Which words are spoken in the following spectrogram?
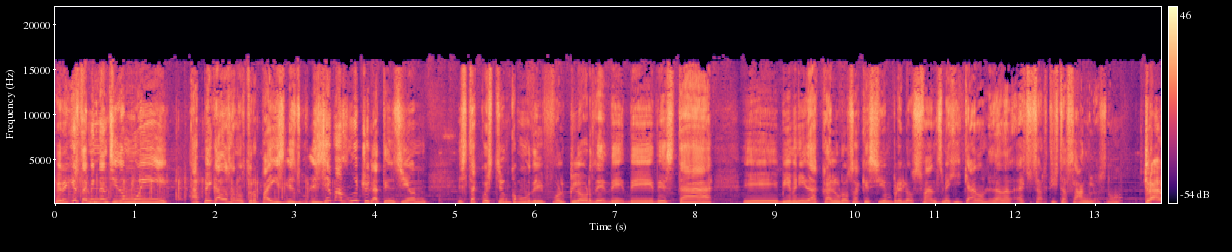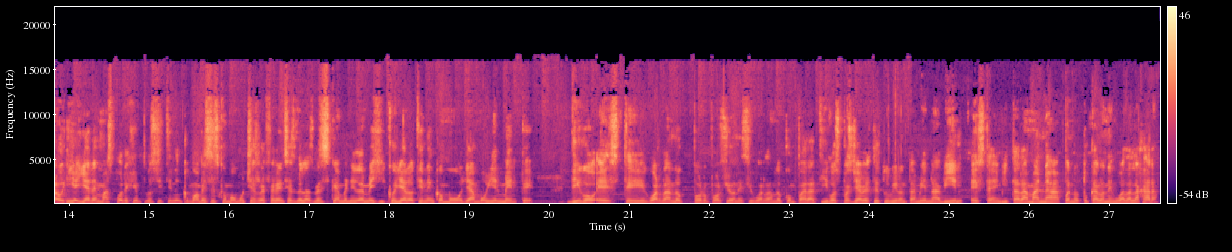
Pero ellos también han sido muy apegados a nuestro país. Les, les llama mucho la atención esta cuestión como del folclore, de, de, de- de esta eh, bienvenida calurosa que siempre los fans mexicanos le dan a, a estos artistas anglos, ¿no? Claro, y, y además, por ejemplo, sí tienen como a veces como muchas referencias de las veces que han venido a México, ya lo tienen como ya muy en mente. Digo, este, guardando proporciones y guardando comparativos, pues ya ves que tuvieron también a bien este, a invitar a Maná cuando tocaron en Guadalajara.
